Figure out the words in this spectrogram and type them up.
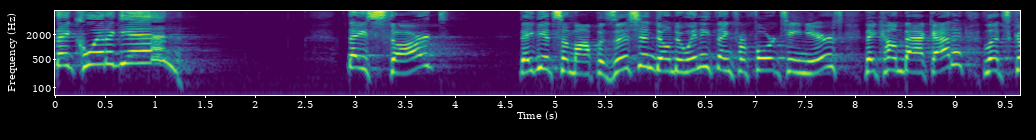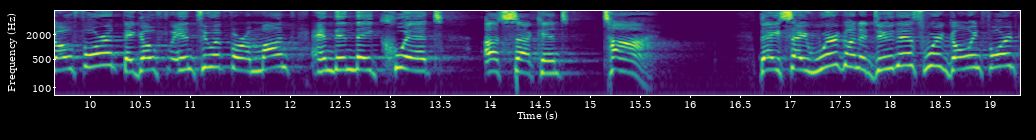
They quit again. They start, they get some opposition, don't do anything for 14 years. They come back at it. Let's go for it. They go into it for a month and then they quit a second time. They say, we're going to do this, we're going for it,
